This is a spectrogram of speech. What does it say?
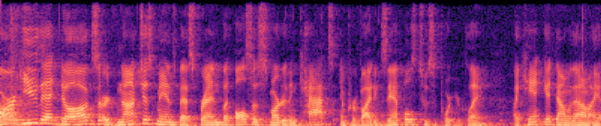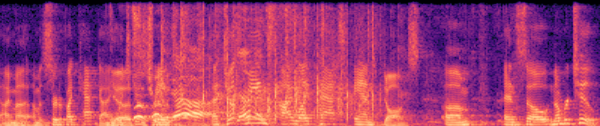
Argue that dogs are not just man's best friend, but also smarter than cats and provide examples to support your claim. I can't get down with that. I'm, I, I'm, a, I'm a certified cat guy, Yeah, which that's just the means, Yeah. that just Yes. means I like cats and dogs. Um, and so, number two,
